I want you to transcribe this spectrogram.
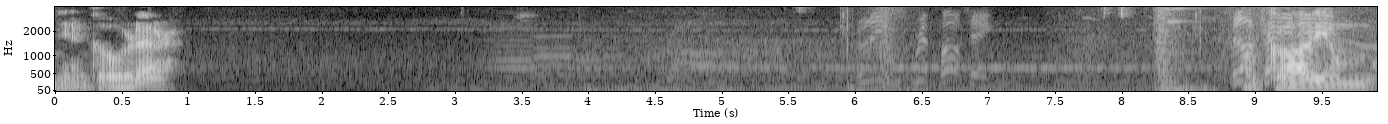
Yeah, go over there. Algarium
